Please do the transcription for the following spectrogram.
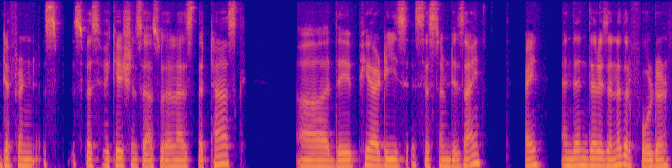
different specifications as well as the task, uh, the PRD's system design, right? And then there is another folder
